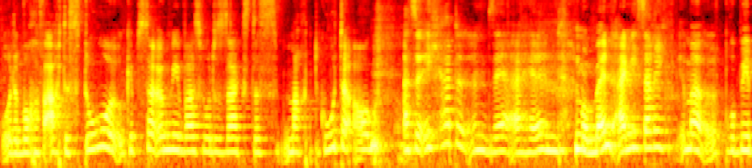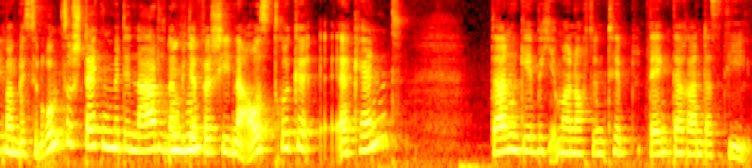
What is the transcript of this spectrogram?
oder worauf achtest du? Gibt es da irgendwie was, wo du sagst, das macht gute Augen? Also ich hatte einen sehr erhellenden Moment. Eigentlich sage ich immer, probiert mal ein bisschen rumzustecken mit den Nadeln, damit Mhm. ihr verschiedene Ausdrücke erkennt. Dann gebe ich immer noch den Tipp, denkt daran, dass die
